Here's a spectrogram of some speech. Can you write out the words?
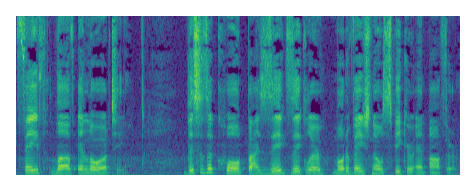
faith, love, and loyalty. This is a quote by Zig Ziglar, motivational speaker and author.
